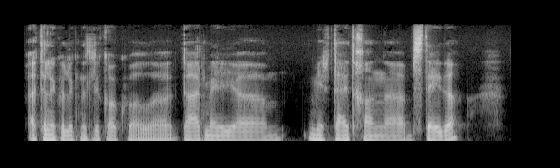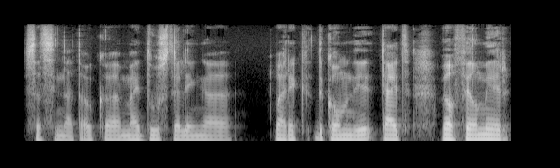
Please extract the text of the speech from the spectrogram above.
uiteindelijk wil ik natuurlijk ook wel daarmee ehm, meer tijd gaan besteden. Dus dat is inderdaad ook mijn doelstelling waar ik de komende tijd wel veel meer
